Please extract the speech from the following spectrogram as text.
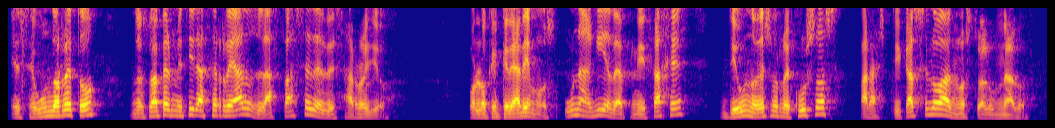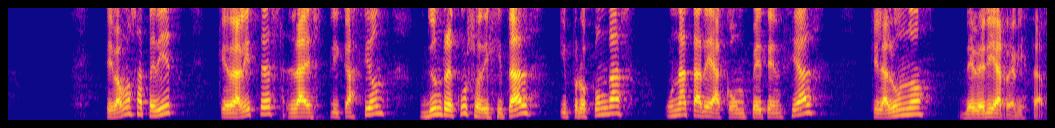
El segundo reto nos va a permitir hacer real la fase de desarrollo, por lo que crearemos una guía de aprendizaje de uno de esos recursos para explicárselo a nuestro alumnado. Te vamos a pedir que realices la explicación de un recurso digital y propongas una tarea competencial que el alumno debería realizar.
